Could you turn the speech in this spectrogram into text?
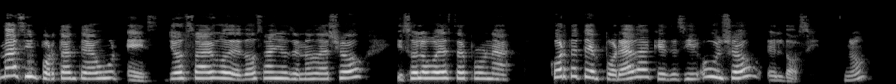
Más importante aún es, yo salgo de dos años de no dar show y solo voy a estar por una corta temporada, que es decir, un show el 12. ¿no?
